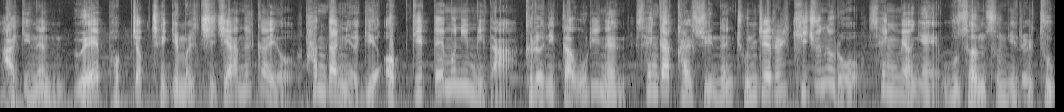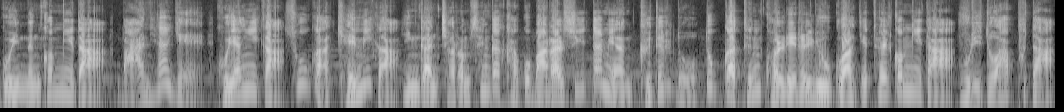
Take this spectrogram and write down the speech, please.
악인은 왜 법적 책임을 지지 않을까요? 판단력이 없기 때문입니다. 그러니까 우리는 생각할 수 있는 존재를 기준으로 생명의 우선순위를 두고 있는 겁니다. 만약에 고양이가, 소가, 개미가 인간처럼 생각하고 말할 수 있다면 그들도 똑같은 권리를 요구하게 될 겁니다. 우리도 아프다.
